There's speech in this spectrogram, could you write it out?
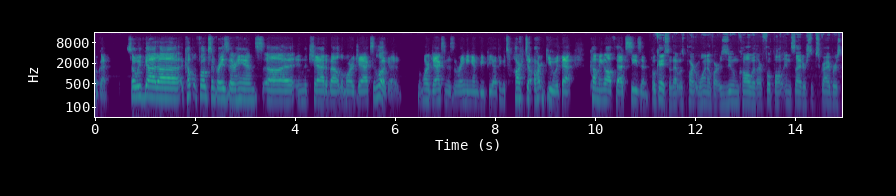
Okay. So we've got uh, a couple folks have raised their hands uh, in the chat about Lamar Jackson. Look, uh, Lamar Jackson is the reigning MVP. I think it's hard to argue with that coming off that season. Okay, so that was part one of our Zoom call with our Football Insider subscribers.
